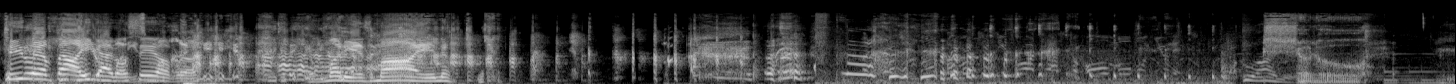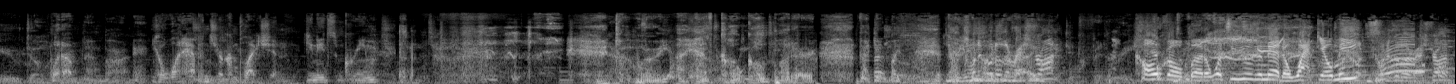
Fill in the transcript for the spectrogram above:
He left out. He gotta go money's sell, bro. The money is mine. Shadow. You don't What up? remember. Yo, what happened to your complexion? You need some cream? Don't worry, I have cocoa butter. Back in my. Back You wanna go to the restaurant? Cocoa butter. What you using there to whack your meat? You wanna go to the restaurant?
